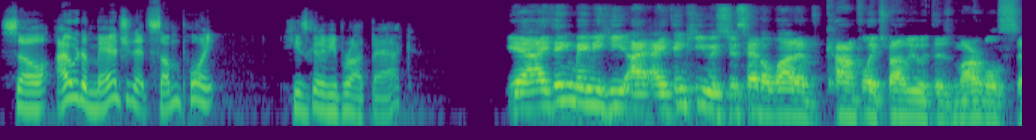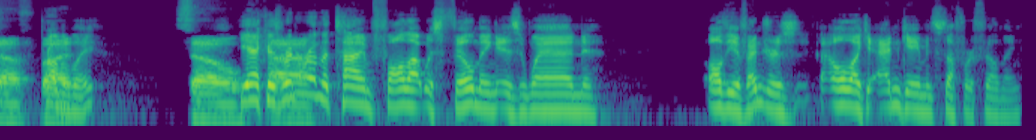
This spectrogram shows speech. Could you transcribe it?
So I would imagine at some point he's going to be brought back. Yeah, I think maybe he. I, I think he was just had a lot of conflicts probably with his Marvel stuff. But, Probably. So Yeah, because right uh, around the time Fallout was filming is when all the Avengers, all like Endgame and stuff were filming.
